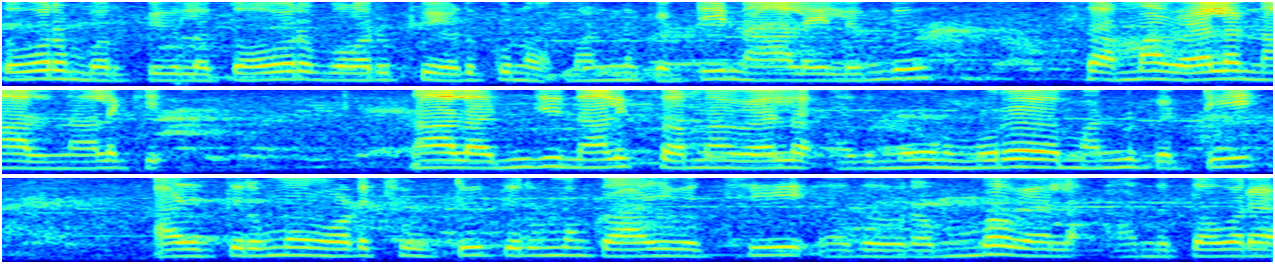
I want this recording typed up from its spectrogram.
துவரம் பருப்பு இதில் துவர பருப்பு எடுக்கணும். மண் கட்டி நாளையிலேருந்து செம்ம வேலை நாலு நாளைக்கு. நாலு அஞ்சு நாளைக்கு செம்ம வேலை. அது மூணு முறை மண் கட்டி அது திரும்பவும் உடச்சி விட்டு திரும்பவும் காய வச்சு அது ரொம்ப வேலை. அந்த துவரை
